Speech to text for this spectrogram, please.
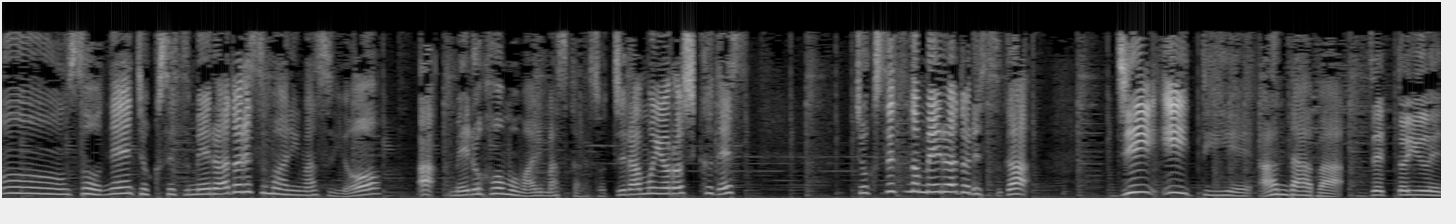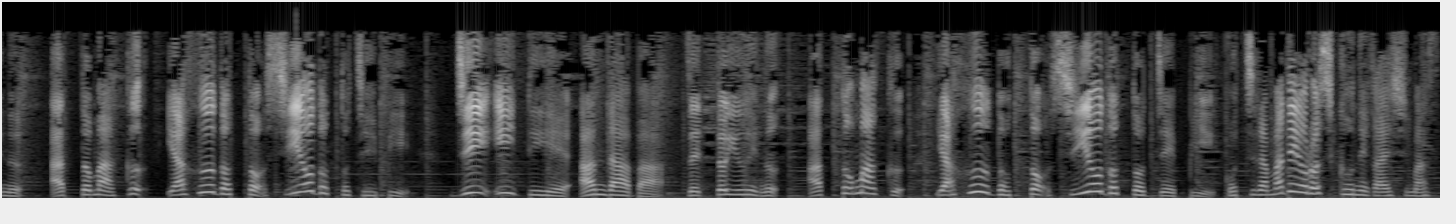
ーん、そうね、直接メールアドレスもありますよ。あ、メールフォームもありますからそちらもよろしくです。直接のメールアドレスが、geta アンダーバー zun@co.jpgeta アンダーバー zun@yahoo.co.jp こちらまでよろしくお願いします。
